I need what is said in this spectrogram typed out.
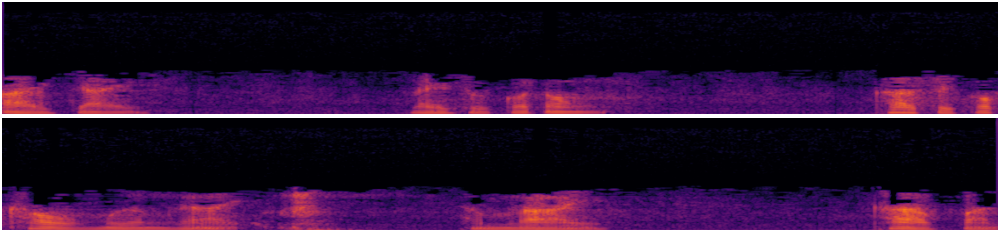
ตายใจ ในสุดก็ต้องข้าศึกก็เข้าเมืองได้ทำลายฆ่าฟัน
